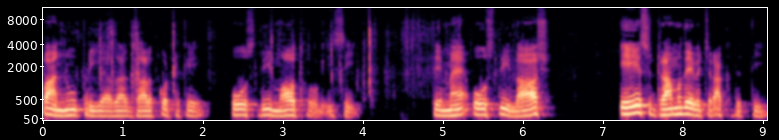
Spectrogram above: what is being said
ਭਾਨੂ ਪ੍ਰਿਆ ਦਾ ਗਲ ਘੁੱਟ ਕੇ ਉਸ ਦੀ ਮੌਤ ਹੋ ਗਈ ਸੀ ਤੇ ਮੈਂ ਉਸ ਦੀ লাশ ਇਸ ਡਰਮ ਦੇ ਵਿੱਚ ਰੱਖ ਦਿੱਤੀ,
